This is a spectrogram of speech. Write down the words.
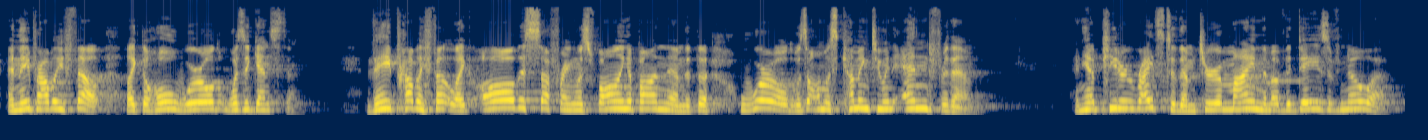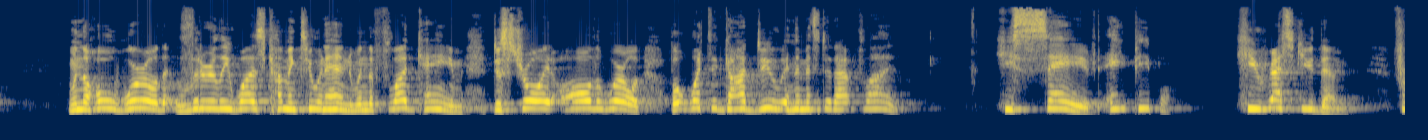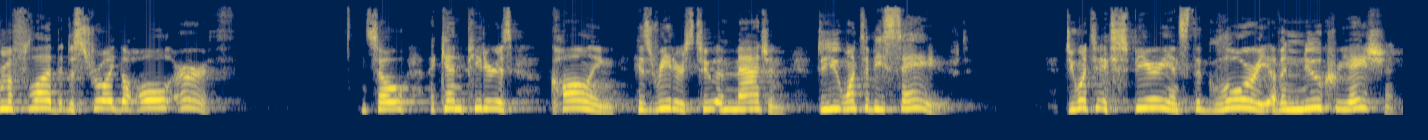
And they probably felt like the whole world was against them. They probably felt like all this suffering was falling upon them, that the world was almost coming to an end for them. And yet Peter writes to them to remind them of the days of Noah when the whole world literally was coming to an end, when the flood came, destroyed all the world. But what did God do in the midst of that flood? He saved eight people. He rescued them from a flood that destroyed the whole earth. And so, again, Peter is calling his readers to imagine do you want to be saved? Do you want to experience the glory of a new creation?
